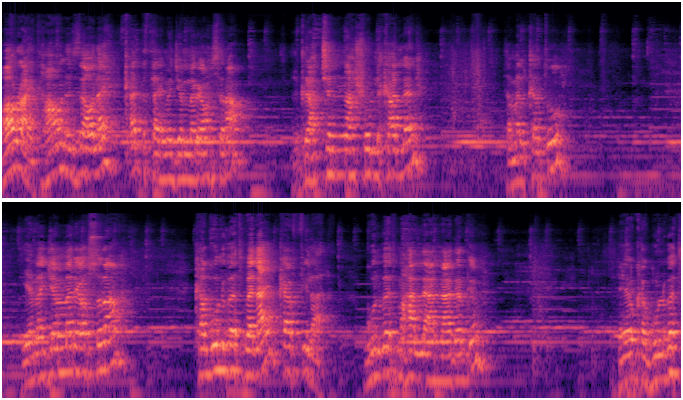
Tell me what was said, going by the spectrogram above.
ኦራይት አሁን እዛው ላይ ቀጥታ የመጀመሪያውን ስራ እግራችንን እናሾልካለን። ተመልከቱ። የመጀመሪያው ስራ ከጉልበት በላይ ከፍ ይላል። ጉልበት መሀል ላይ አናደርግም። ይኸው ከጉልበት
